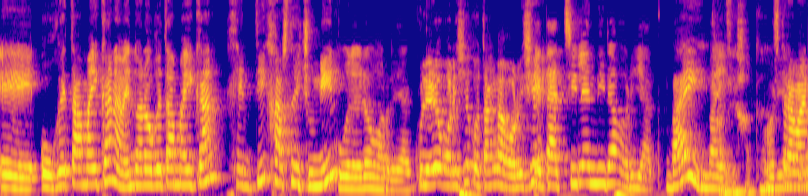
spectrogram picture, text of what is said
eh, hogeta amaikan, abenduan hogeta amaikan, genti jasto itxunin, Kulero gorriak. kulero gorixeko tanga gorixe. Eta txilen dira horiak. bai, Bai. Ah. Ostra, ba,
